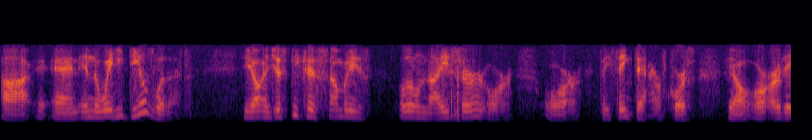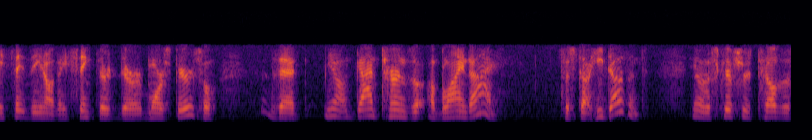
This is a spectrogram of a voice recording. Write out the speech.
uh and in the way he deals with us. You know and just because somebody's a little nicer or or they think they are of course you know or, or they think you know they think they're they're more spiritual that you know god turns a, a blind eye to stuff. He doesn't. You know, the scripture tells us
